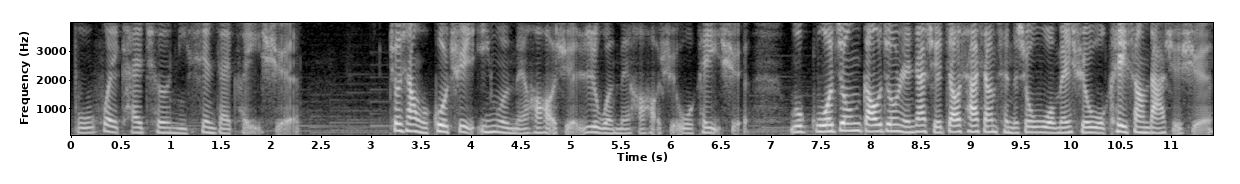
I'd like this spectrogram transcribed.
不会开车，你现在可以学，就像我过去英文没好好学，日文没好好学，我可以学。我国中、高中人家学交叉相乘的时候，我没学，我可以上大学学。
